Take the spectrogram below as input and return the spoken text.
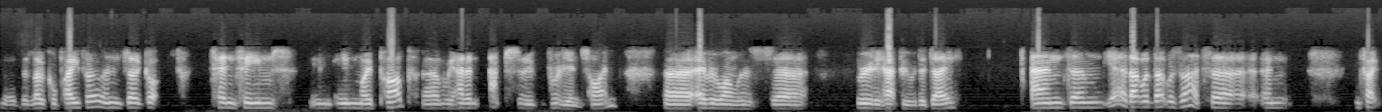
the local paper and uh, got ten teams in, in my pub. Uh, we had an absolute brilliant time. Uh, everyone was uh, really happy with the day, and um, yeah, that was that was that. Uh, and in fact,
